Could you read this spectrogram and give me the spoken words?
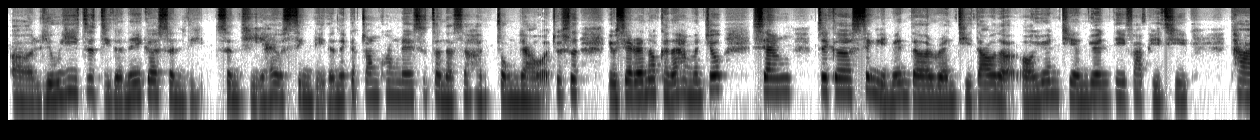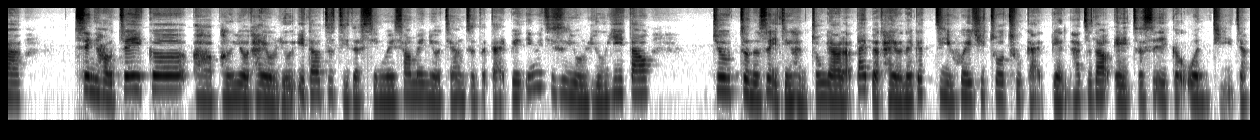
呃留意自己的那个身体、身体还有心理的那个状况呢，是真的是很重要的。就是有些人呢，可能他们就像这个信里面的人提到的，哦，怨天怨地发脾气。他幸好这一个啊朋友他有留意到自己的行为上面有这样子的改变，因为其实有留意到。就真的是已经很重要了，代表他有那个机会去做出改变。他知道，哎，这是一个问题，这样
